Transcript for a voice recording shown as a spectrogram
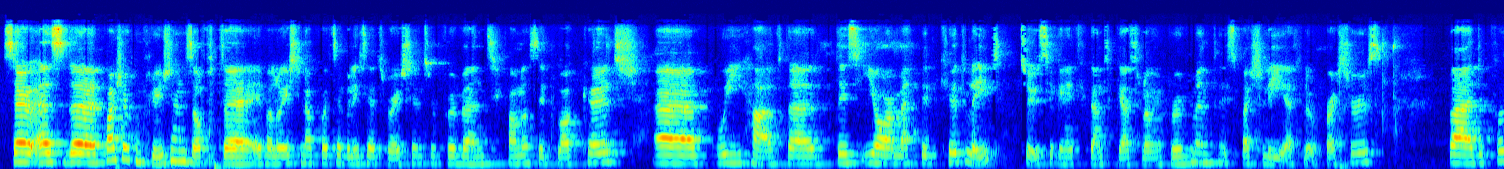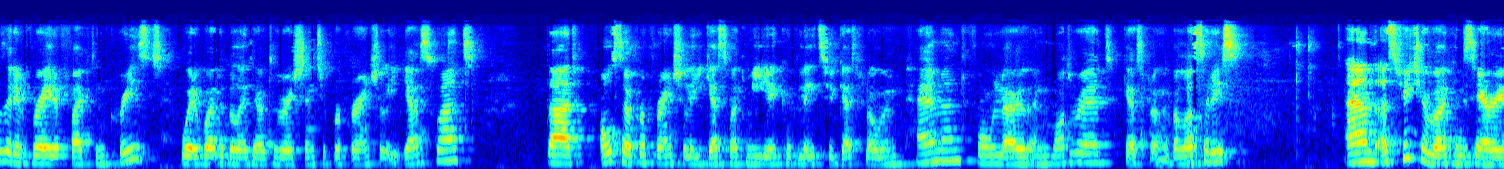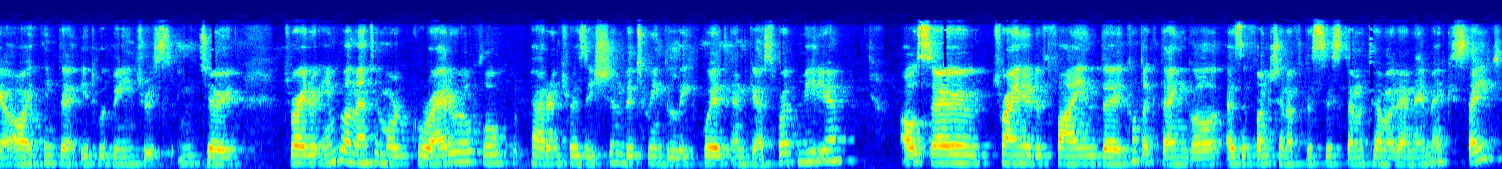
So as the partial conclusions of the evaluation of wettability alteration to prevent condensate blockage, uh, we have that this ER method could lead to significant gas flow improvement, especially at low pressures. But the positive rate effect increased with wettability alteration to preferentially gas wet. That also preferentially gas wet media could lead to gas flow impairment for low and moderate gas flowing velocities and as future work in this area, I think that it would be interesting to try to implement a more gradual flow pattern transition between the liquid and gas wet media. Also trying to define the contact angle as a function of the system thermodynamic state,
